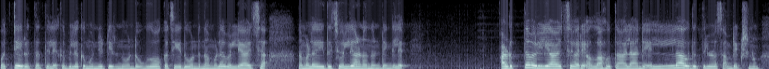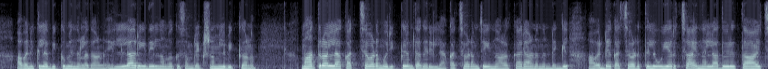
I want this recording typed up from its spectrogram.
ഒറ്റ ഇരുത്തത്തിൽ കബിലക്ക് മുന്നിട്ടിരുന്നു കൊണ്ട് ഉദവൊക്കെ ചെയ്തുകൊണ്ട് നമ്മൾ വെള്ളിയാഴ്ച നമ്മൾ ഇത് ചൊല്ലുകയാണെന്നുണ്ടെങ്കിൽ അടുത്ത വെള്ളിയാഴ്ച വരെ അള്ളാഹു താലാന്റെ എല്ലാ വിധത്തിലുള്ള സംരക്ഷണവും അവനക്ക് ലഭിക്കുമെന്നുള്ളതാണ്. എല്ലാ രീതിയിലും നമുക്ക് സംരക്ഷണം ലഭിക്കുകയാണ് മാത്രമല്ല കച്ചവടം ഒരിക്കലും തകരില്ല. കച്ചവടം ചെയ്യുന്ന ആൾക്കാരാണെന്നുണ്ടെങ്കിൽ അവരുടെ കച്ചവടത്തിൽ ഉയർച്ച എന്നല്ലാതെ ഒരു താഴ്ച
